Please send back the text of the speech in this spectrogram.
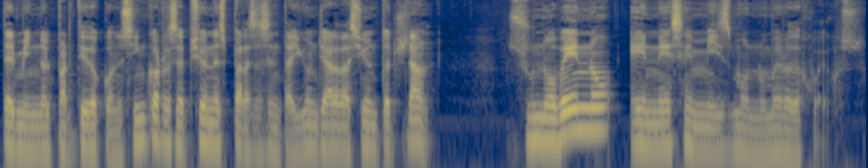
Terminó el partido con 5 recepciones para 61 yardas y un touchdown, su noveno en ese mismo número de juegos.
